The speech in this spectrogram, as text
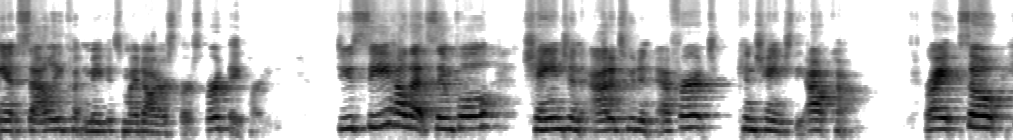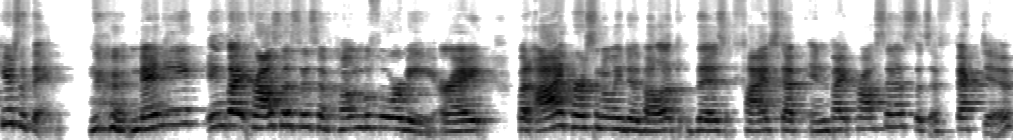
Aunt Sally couldn't make it to my daughter's first birthday party. Do you see how that simple change in attitude and effort can change the outcome? Right? So here's the thing Many invite processes have come before me, all right? But I personally developed this five step invite process that's effective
